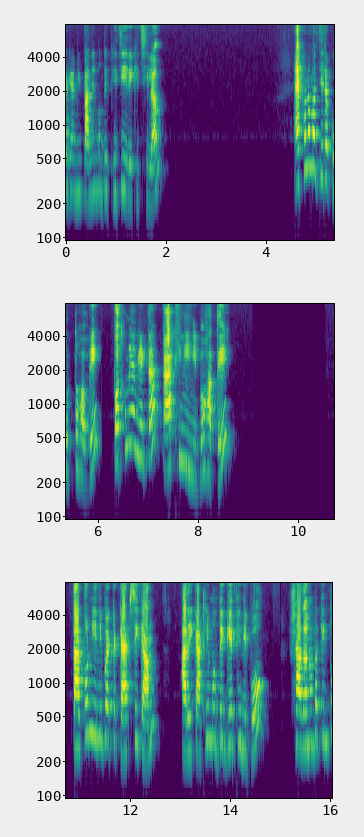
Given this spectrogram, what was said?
আগে আমি পানির মধ্যে ভিজিয়ে রেখেছিলাম। এখন আমার যেটা করতে হবে, প্রথমে আমি একটা কাঠি নিয়ে নিব হাতে। তারপর নিয়ে নিব একটা ক্যাপসিকাম, আর এই কাঠির মধ্যে গেঁথে নিব। সাজানোটা কিন্তু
